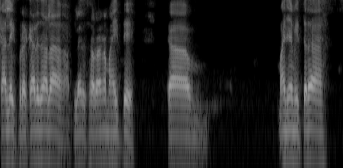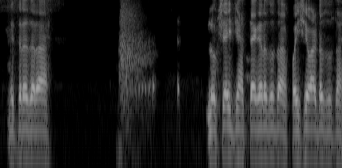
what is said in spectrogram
काल एक प्रकार झाला आपल्याला सर्वांना माहिती आहे का माझ्या मित्रा मित्र जरा लोकशाहीची हत्या करत होता पैसे वाटत होता.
